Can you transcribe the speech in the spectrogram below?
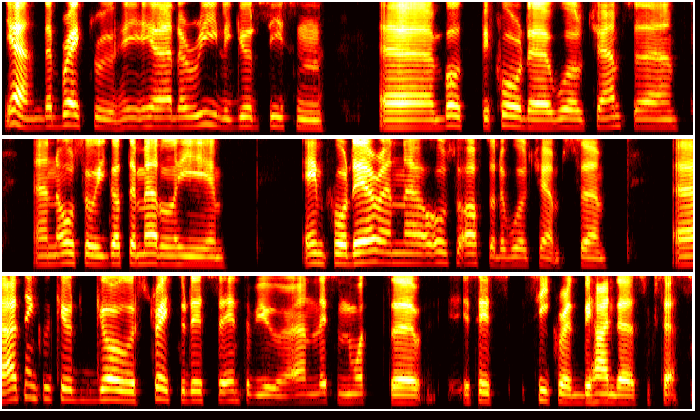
yeah, the breakthrough. He, he, had a really good season, both before the World Champs, and also he got the medal he um, aimed for there, and also after the World Champs. Um, uh, I think we could go straight to this interview and listen what uh, is his secret behind the success.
